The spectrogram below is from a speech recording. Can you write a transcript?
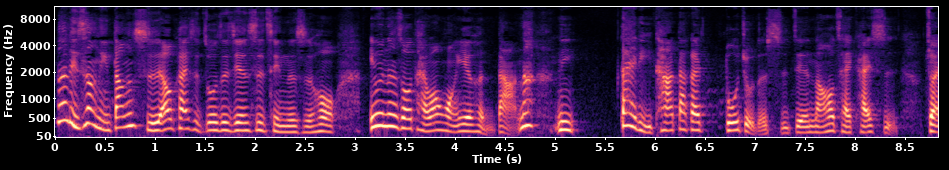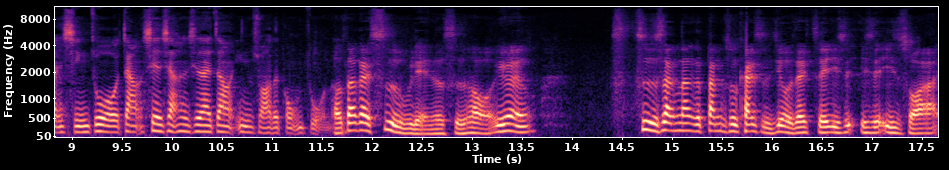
那李尚，你当时要开始做这件事情的时候，因为那时候台湾黄页很大，那你。代理他大概多久的时间，然后才开始转型做这样线下，像现在这样印刷的工作呢？哦，大概四五年的时候，因为事实上那个当初开始就有在接一些一些印刷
